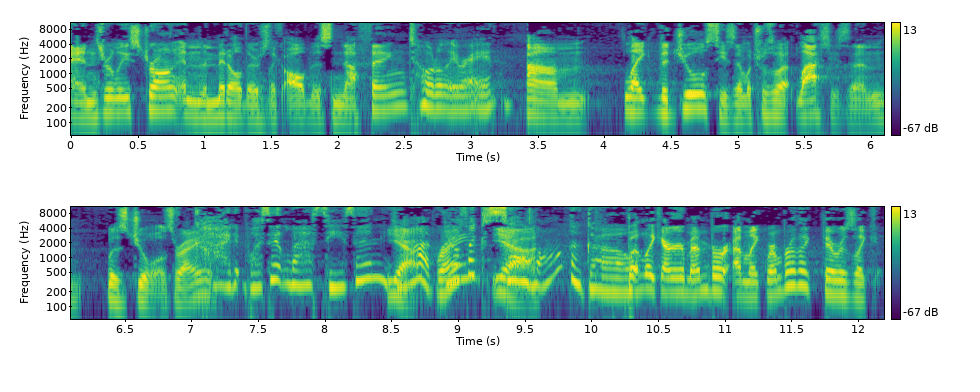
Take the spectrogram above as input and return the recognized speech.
ends really strong, and in the middle there's like all this nothing. Totally right. Um, like the Jules season, which was what last season was Jules, right? God, was it last season? Yeah, it feels right? like so Yeah. long ago. But like I remember, and like remember, like there was like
